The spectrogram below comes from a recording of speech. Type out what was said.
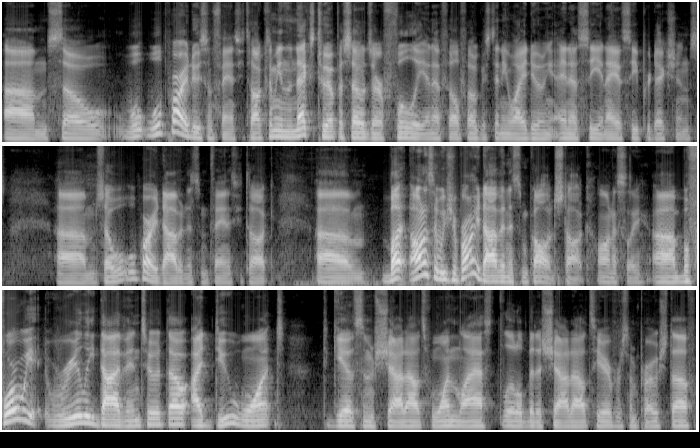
Um, so we'll we'll probably do some fantasy talks. I mean, the next two episodes are fully NFL focused anyway, doing NFC and AFC predictions. Um, so we'll, we'll probably dive into some fantasy talk. Um, but honestly, we should probably dive into some college talk. Honestly, uh, before we really dive into it, though, I do want to give some shout outs. One last little bit of shout outs here for some pro stuff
